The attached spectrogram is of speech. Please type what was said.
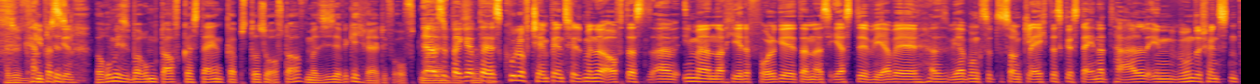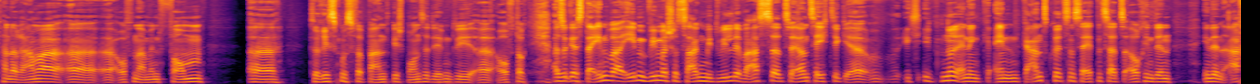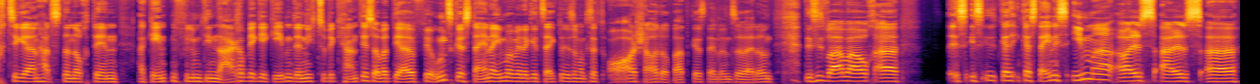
Also Kann passieren. Es, warum, ist, warum darf Gastein, glaubst du, da so oft auf? Das ist ja wirklich relativ oft. Ja, also bei, bei, School of Champions fällt mir nur auf, dass äh, immer nach jeder Folge dann als erste Werbe, als Werbung sozusagen gleich das Gasteiner Tal in wunderschönsten Panoramaaufnahmen äh, vom äh, Tourismusverband gesponsert irgendwie äh, auftaucht. Also Gastein war eben, wie man schon sagen, mit Wilde Wasser 62, äh, ich, nur einen, einen ganz kurzen Seitensatz, auch in den, in den 80er Jahren hat es dann noch den Agentenfilm Die Narbe gegeben, der nicht so bekannt ist, aber der für uns Gasteiner immer, wenn er gezeigt wird, ist, haben wir gesagt, oh, schau da, Bad Gastein und so weiter. Und das war aber auch, äh, es ist, Gastein ist immer als, als äh,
